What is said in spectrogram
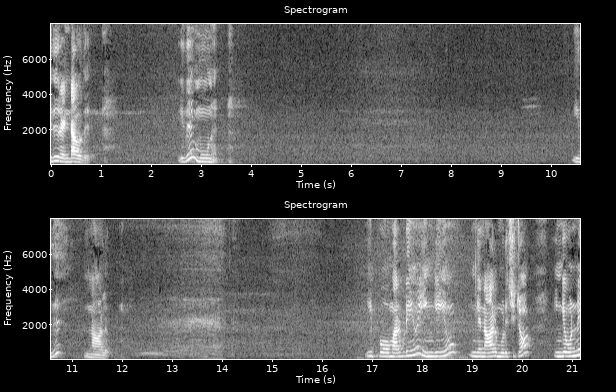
இது ரெண்டாவது. இது மூணு. இது நாலு. இப்போது மறுபடியும் இங்கேயும் இங்கே நாலு முடிச்சிட்டோம். இங்கே ஒன்று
